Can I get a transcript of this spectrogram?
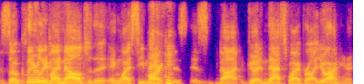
so, clearly my knowledge of the nyc market is is not good and that's why i brought you on here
